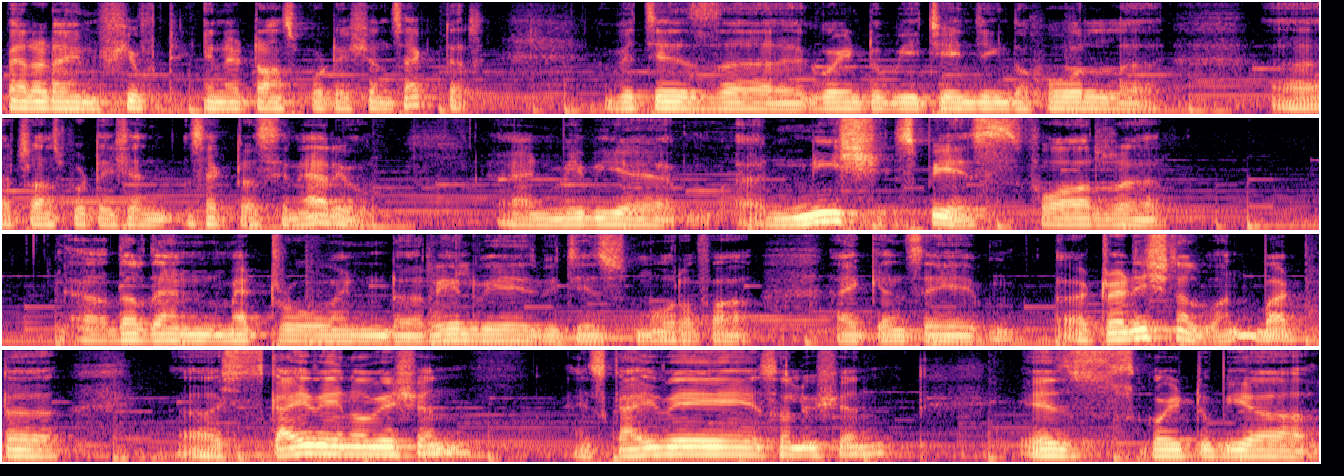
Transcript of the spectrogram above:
paradigm shift in a transportation sector, which is uh, going to be changing the whole uh, uh, transportation sector scenario, and maybe a, a niche space for other than metro and uh, railways, which is more of a, I can say, a traditional one, but uh, uh, Skyway innovation and Skyway solution is going to be a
